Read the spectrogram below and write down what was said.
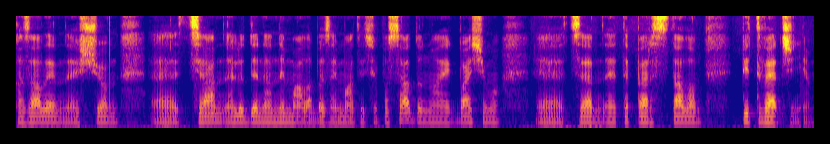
казали, що ця людина не мала би займати цю посаду. Ну а як бачимо, це тепер стало підтвердженням.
